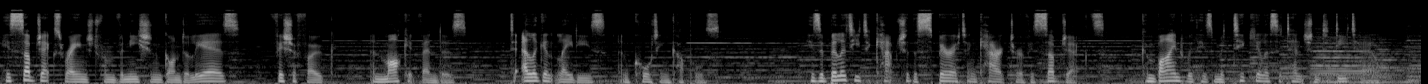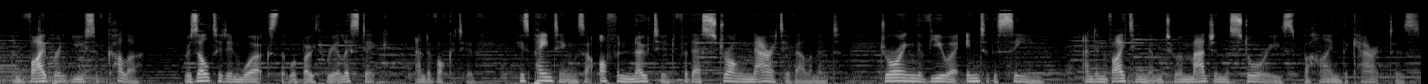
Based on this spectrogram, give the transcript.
His subjects ranged from Venetian gondoliers, fisherfolk, and market vendors to elegant ladies and courting couples. His ability to capture the spirit and character of his subjects, combined with his meticulous attention to detail and vibrant use of colour, resulted in works that were both realistic and evocative. His paintings are often noted for their strong narrative element, drawing the viewer into the scene and inviting them to imagine the stories behind the characters.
